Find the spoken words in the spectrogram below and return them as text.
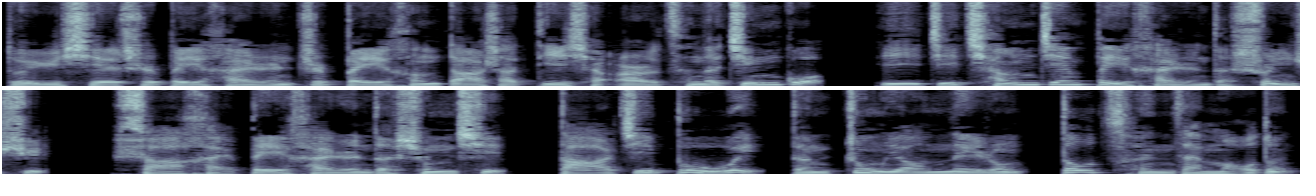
对于挟持被害人至北恒大厦地下二层的经过，以及强奸被害人的顺序、杀害被害人的凶器。打击部位等重要内容都存在矛盾。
